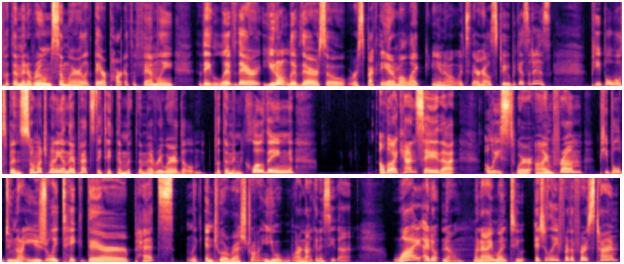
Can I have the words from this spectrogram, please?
put them in a room somewhere. Like they are part of the family. They live there. You don't live there. So respect the animal like, you know, it's their house too, because it is. People will spend so much money on their pets. They take them with them everywhere. They'll put them in clothing. Although I can say that, at least where I'm from, people do not usually take their pets like into a restaurant. You are not going to see that why? I don't know. When I went to Italy for the first time,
